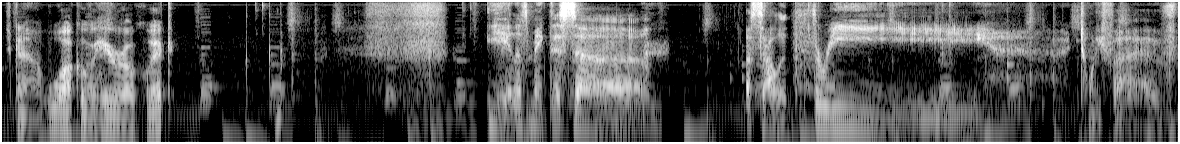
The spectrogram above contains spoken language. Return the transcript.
Just gonna walk over here real quick. Yeah, let's make this uh, a solid 3 25.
